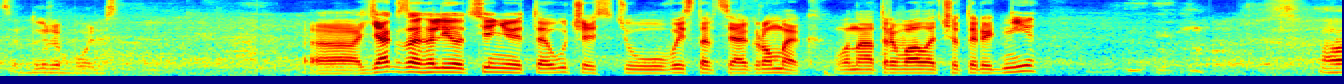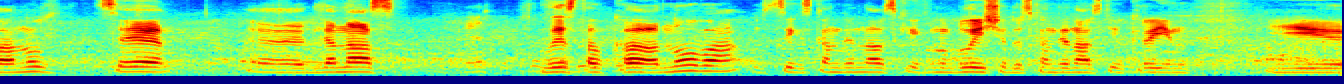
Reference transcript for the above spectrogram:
це дуже болісно. Е, Як взагалі оцінюєте участь у виставці Агромек? Вона тривала 4 дні. А, ну, це е, для нас виставка нова в цих скандинавських, ну ближче до скандинавських країн. І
